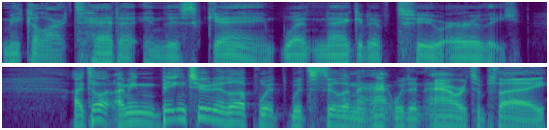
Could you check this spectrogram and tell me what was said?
Mikel Arteta in this game went negative too early. I thought, I mean, being 2 0 up with, with still an, with an hour to play,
